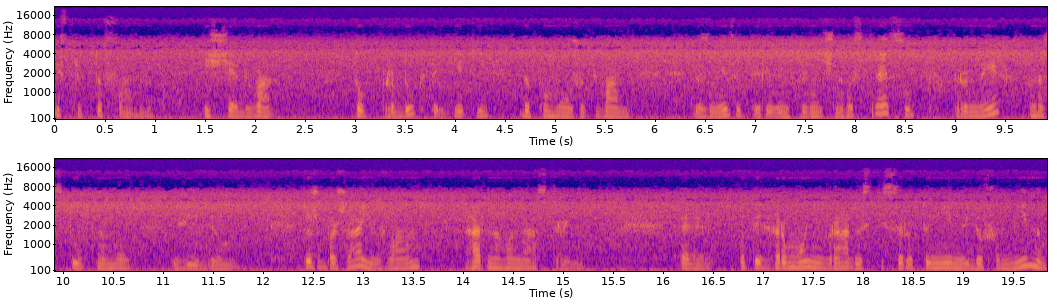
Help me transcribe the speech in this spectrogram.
і з триптофаном. І ще два топ-продукти, які допоможуть вам знизити рівень хронічного стресу. Про них в наступному відео. Тож бажаю вам гарного настрою, е, отих гормонів радості, серотоніну і дофаміну,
